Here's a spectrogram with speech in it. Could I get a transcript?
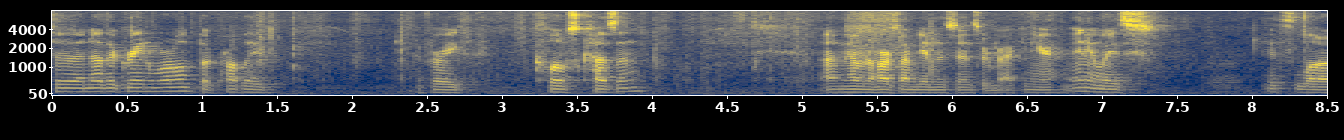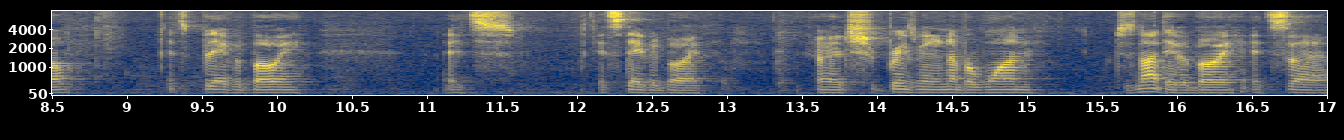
to Another Green World, but probably a very close cousin. I'm having a hard time getting this insert back in here. Anyways, it's low. It's David Bowie. It's it's David Bowie, which brings me to number one, which is not David Bowie. It's uh,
